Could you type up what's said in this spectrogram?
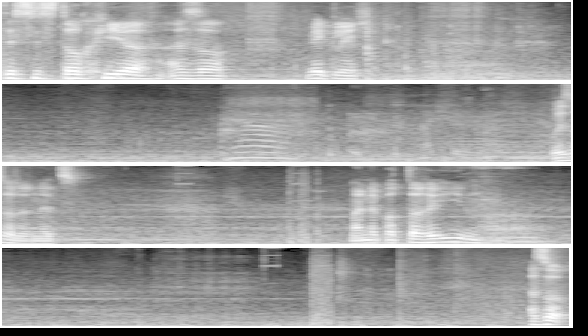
das ist doch hier, also wirklich. Wo ist er denn jetzt? Meine Batterien. Also.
